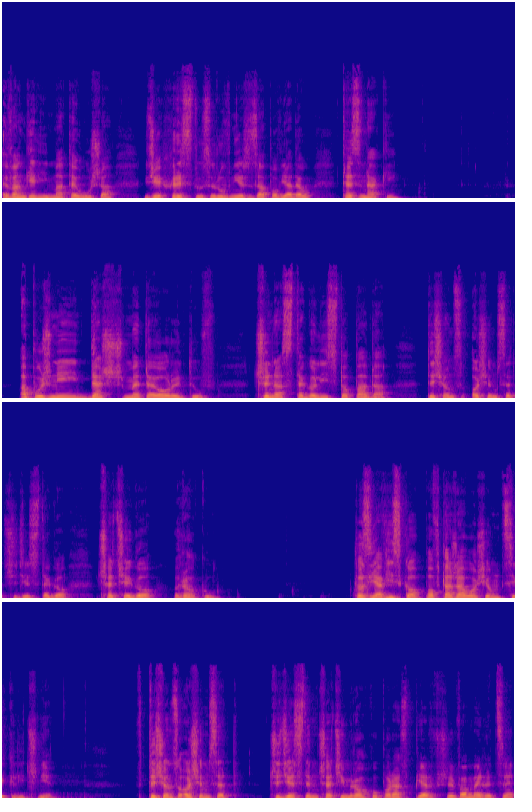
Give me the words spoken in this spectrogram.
Ewangelii Mateusza, gdzie Chrystus również zapowiadał te znaki? A później deszcz meteorytów 13 listopada 1833 roku. To zjawisko powtarzało się cyklicznie. W 1833 roku po raz pierwszy w Ameryce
